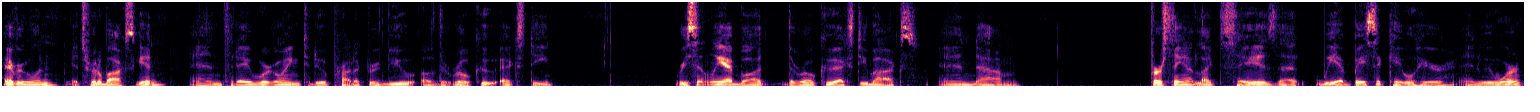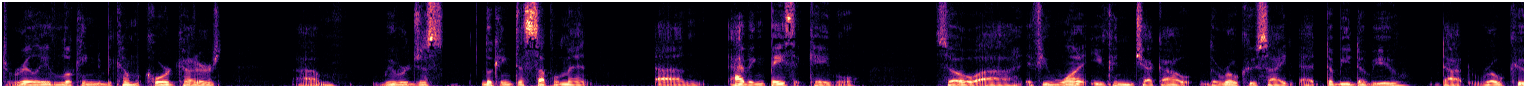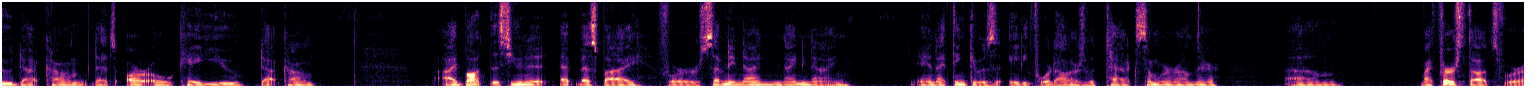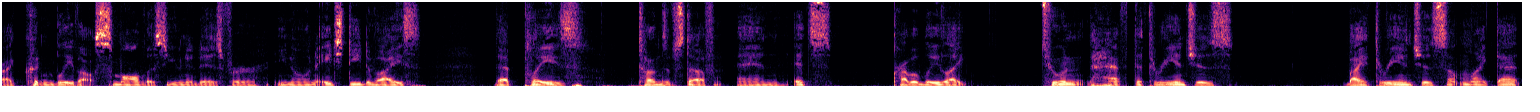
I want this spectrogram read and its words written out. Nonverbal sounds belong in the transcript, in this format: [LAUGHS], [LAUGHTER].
Hey everyone, it's Riddlebox again, and today we're going to do a product review of the Roku XD. Recently I bought the Roku XD box, and um, first thing I'd like to say is that we have basic cable here, and we weren't really looking to become cord cutters. Um, we were just looking to supplement um, having basic cable. So uh, if you want, you can check out the Roku site at www.roku.com. That's R O K U.com. I bought this unit at Best Buy for seventy nine ninety nine, and I think it was eighty four dollars with tax somewhere around there. Um, my first thoughts were I couldn't believe how small this unit is for you know an HD device that plays tons of stuff, and it's probably like two and a half to three inches by three inches, something like that.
